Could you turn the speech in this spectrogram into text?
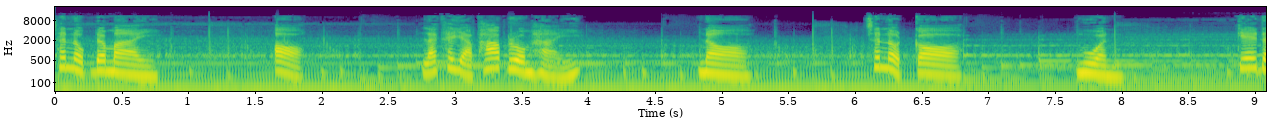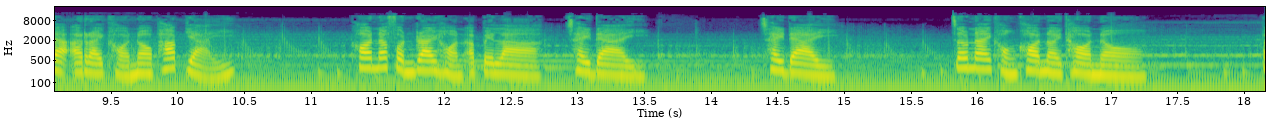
ชนกดไมออก และขยาภาพรวมไหนอชนดกองวน เกดะอะไรขอนอภาพใหญ่คอนฝนไรหอนอเปลา ชัยใด ชัยใด เจ้านายของคอนอยทอนอ ไป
